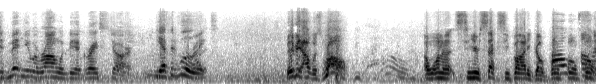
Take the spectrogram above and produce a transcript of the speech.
Admitting you were wrong would be a great start. Yes, it would. Maybe I was wrong. I want to see your sexy body go boom, boom, boom. We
